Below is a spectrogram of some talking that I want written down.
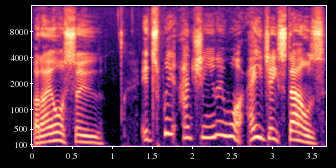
But I also, it's weird. Actually, you know what? AJ Styles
